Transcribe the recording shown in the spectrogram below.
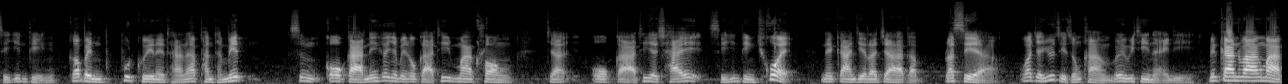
สีจิ้นผิง ก็เป็นพูดคุยในฐานะพันธมิตร ซึ่งโอกาสนี้ก็จะเป็นโอกาสที่มาครองจะโอกาสที่จะใช้สีจิ้นผิงช่วย ในการเจรจากับรัสเซีย ว่าจะยุติสงครามด้วยวิธีไหนดี เป็นการวางหมาก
